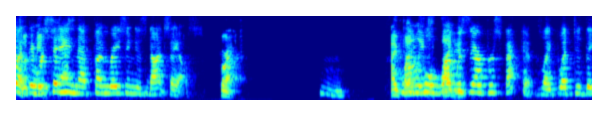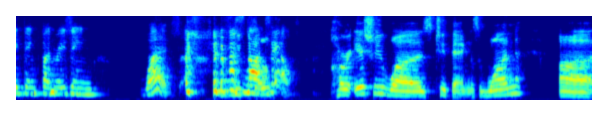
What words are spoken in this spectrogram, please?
What? They were saying that fundraising is not sales. Correct. Hmm. I finally. well, what was their perspective? Like, what did they think fundraising was if it's not sales? Her issue was two things. One, uh,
